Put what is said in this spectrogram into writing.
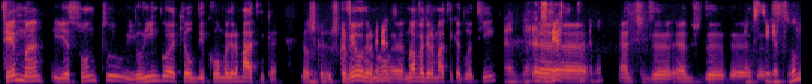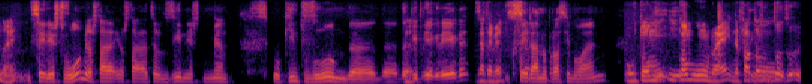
tema e assunto e língua que ele dedicou uma gramática. Ele uhum. escreveu a, a, nova gramática de latim. Antes deste, exatamente. Antes de, antes de, de, antes de este volume, é? De sair este volume, ele está, ele está a traduzir neste momento o quinto volume da, da, da Bíblia grega, Exatamente. que sairá no próximo ano. O tomo 1, e, tomo um, não é? Ainda falta o...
